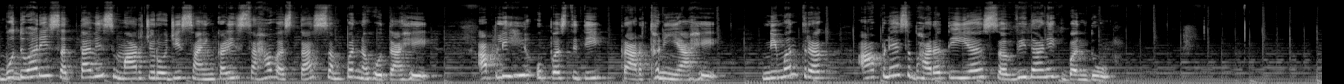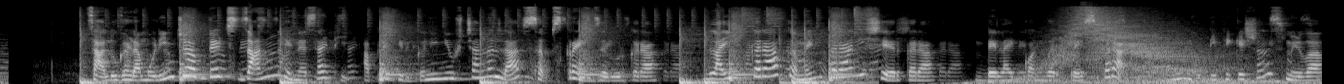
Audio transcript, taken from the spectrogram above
बुधवारी सत्तावीस मार्च रोजी सायंकाळी सहा वाजता संपन्न होत आहे. आपली ही उपस्थिती प्रार्थनीय आहे. निमंत्रक आपलेच भारतीय संविधानिक बंधू. चालू घडामोडींचे अपडेट्स जाणून घेण्यासाठी आपल्या हिरकणी न्यूज चॅनलला सबस्क्राईब जरूर करा. लाईक करा कमेंट करा आणि शेअर करा. बेल आयकॉनवर प्रेस करा आणि नोटिफिकेशन्स मिळवा.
